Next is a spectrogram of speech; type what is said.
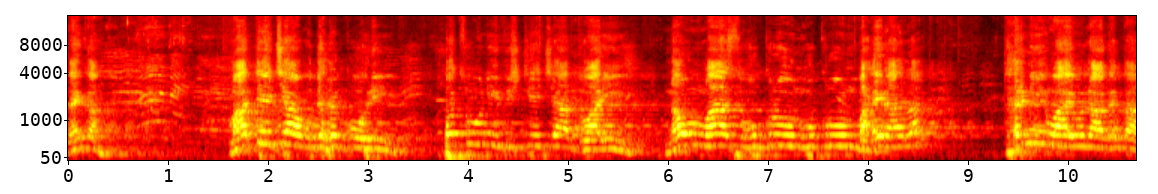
नाही का? मातेच्या उदर कोहरी पचवून विष्टेच्या द्वारी नऊ मास उकरून उकरून बाहेर आला. धरणी वायू लागता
